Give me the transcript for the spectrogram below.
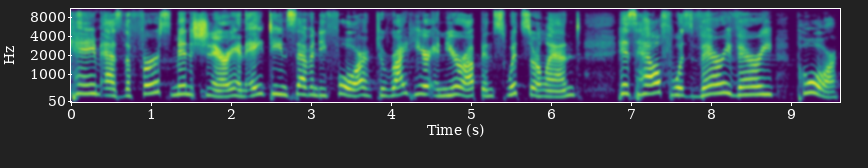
came as the first missionary in 1874 to right here in Europe, in Switzerland, his health was very, very poor.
